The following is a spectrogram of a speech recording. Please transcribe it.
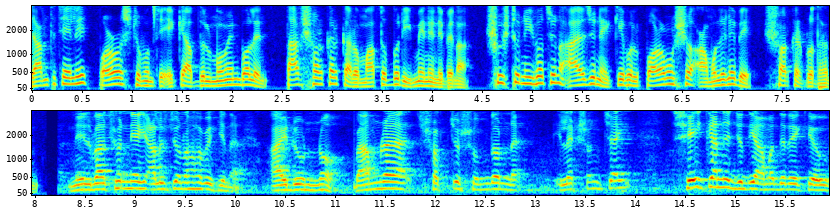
জানতে চাইলে পররাষ্ট্রমন্ত্রী এ কে আব্দুল মোমেন বলেন, তার সরকার কারও মাতব্বরই মেনে নেবে না। সুষ্ঠু নির্বাচন আয়োজনে কেবল পরামর্শ আমলে নেবে সরকার প্রধান। নির্বাচন নিয়ে আলোচনা হবে কিনা? আই ডোন্ট নো আমরা স্বচ্ছ সুন্দর ইলেকশন চাই, সেইখানে যদি আমাদের কেউ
